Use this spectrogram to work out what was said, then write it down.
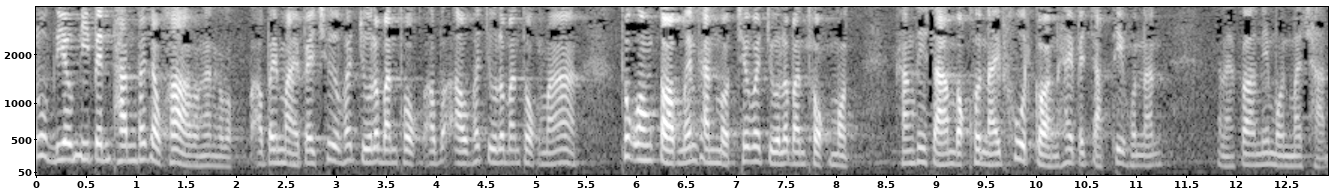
รูปเดียวมีเป็นพันพระเจ้าข่าว่างั้นก็บอกเอาไปใหม่ไปชื่อพระจุลบรรทกเอาเอาพระจุลบรรทกมา ทุกองตอบเหมือนกันหมด ชื่อว่าจุลบรรทกหมด ครั้งที่สามบอกคนไหนพูดก่อนให้ไปจับที่คนนั้นนะก็นิมนต์มาฉัน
